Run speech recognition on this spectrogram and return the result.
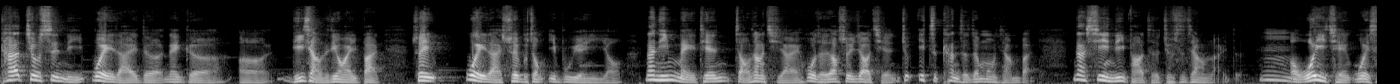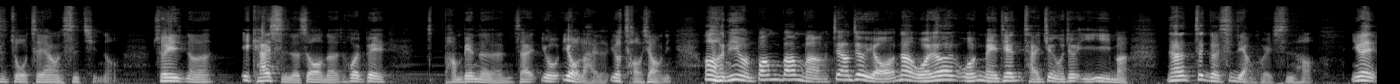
她就是你未来的那个呃理想的另外一半，所以未来虽不中，亦不远矣哦。那你每天早上起来或者要睡觉前，就一直看着这梦想版，那吸引力法则就是这样来的。嗯，哦，我以前我也是做这样的事情哦，所以呢，一开始的时候呢，会被。旁边的人在又又来了，又嘲笑你哦，你有帮帮忙，这样就有。那我说我每天彩券我就一亿嘛，那这个是两回事哈，因为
